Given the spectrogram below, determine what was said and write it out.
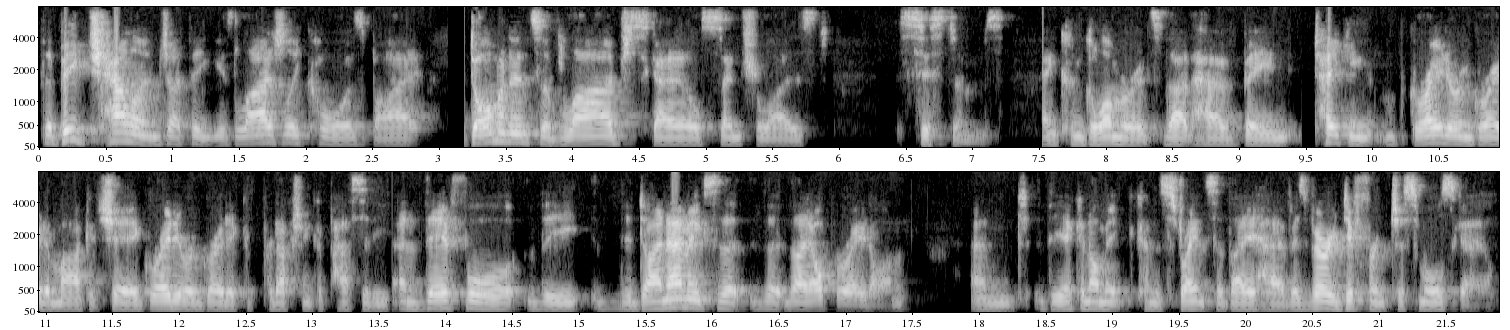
the big challenge I think is largely caused by dominance of large scale centralized systems and conglomerates that have been taking greater and greater market share, greater and greater production capacity, and therefore the the dynamics that, that they operate on and the economic constraints that they have is very different to small scale.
